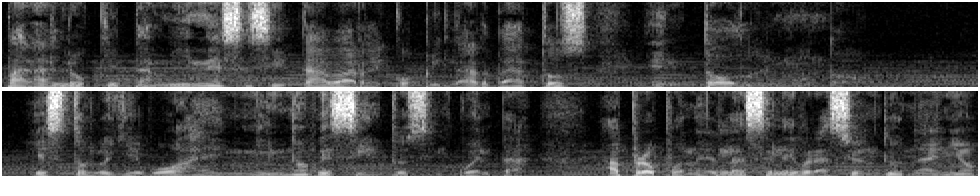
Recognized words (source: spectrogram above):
para lo que también necesitaba recopilar datos en todo el mundo. Esto lo llevó a en 1950 a proponer la celebración de un año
